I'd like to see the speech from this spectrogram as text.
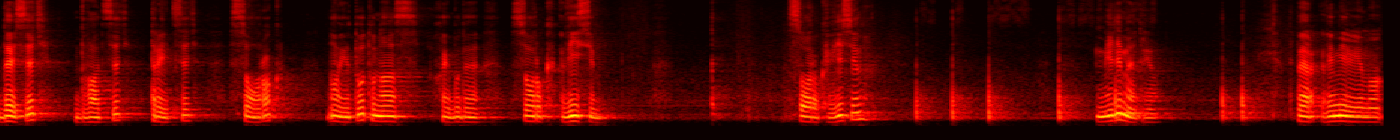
10, 20, 30, 40. Ну і тут у нас хай буде 48. 48 міліметрів. Тепер вимірюємо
